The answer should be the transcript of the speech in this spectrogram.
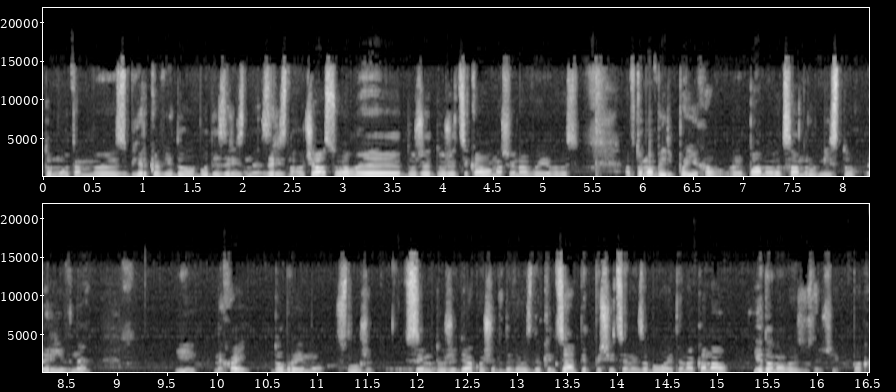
тому там е, збірка відео буде з, різне, з різного часу, але дуже дуже цікава машина виявилась. Автомобіль поїхав е, пану Олександру в місто Рівне, і нехай добре йому служить. Всім дуже дякую, що додивились до кінця. Підпишіться, не забувайте на канал і до нових зустрічей. Пока.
